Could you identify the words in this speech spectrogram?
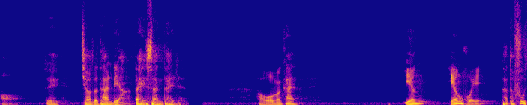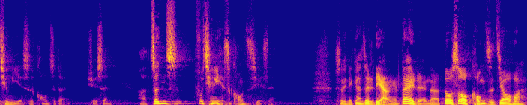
哦所以教了他两代三代人。好，我们看颜颜回，他的父亲也是孔子的学生啊。曾子父亲也是孔子学生，所以你看这两代人呢，都受孔子教化，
